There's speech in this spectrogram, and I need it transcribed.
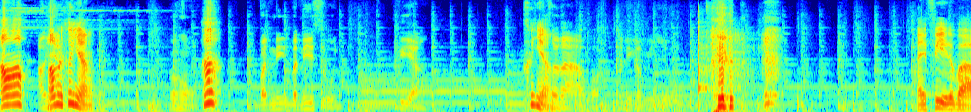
เอาเอาเอาเอาอย่างมันคืออย่างโอ้โหฮะบันนี้บันนี้ศูนย์คืออย่างคืออย่างโซดาปะตัวนี้ก็มีอยู่ไอฟรีหรือเปล่า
